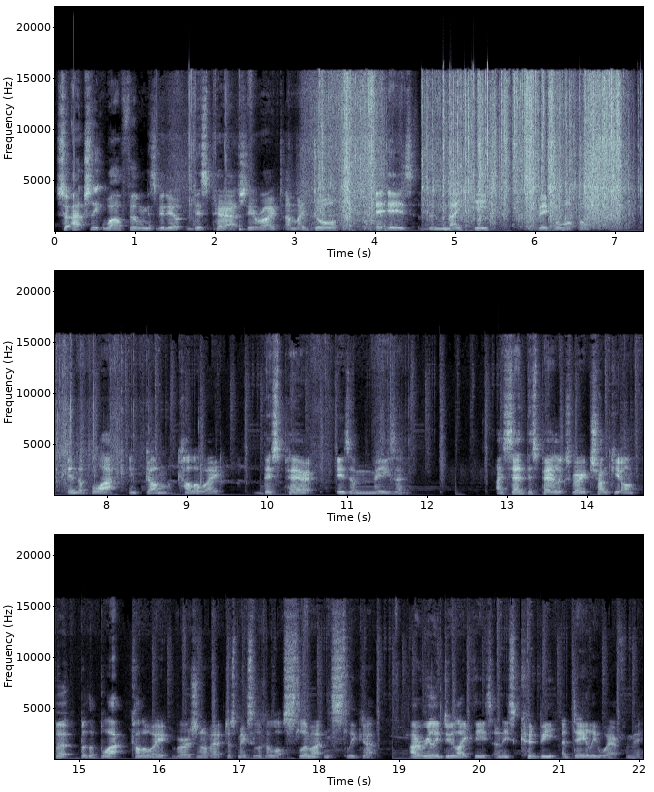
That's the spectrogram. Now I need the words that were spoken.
So actually, while filming this video, this pair actually arrived at my door. It is the Nike Vapor Waffle in the black and gum colorway. This pair is amazing. I said this pair looks very chunky on foot, but the black colorway version of it just makes it look a lot slimmer and sleeker. I really do like these and these could be a daily wear for me.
